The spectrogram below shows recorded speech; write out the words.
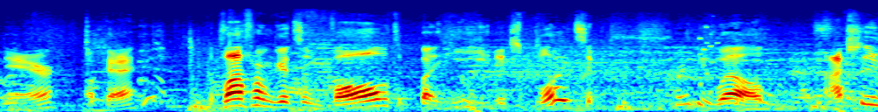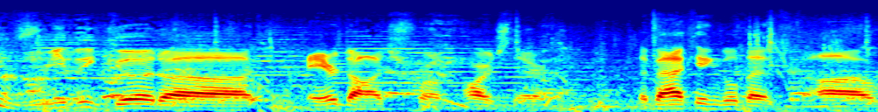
Nair. Okay. The platform gets involved, but he exploits it pretty well. Actually, really good uh, air dodge from Parch there. The back angle that uh,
